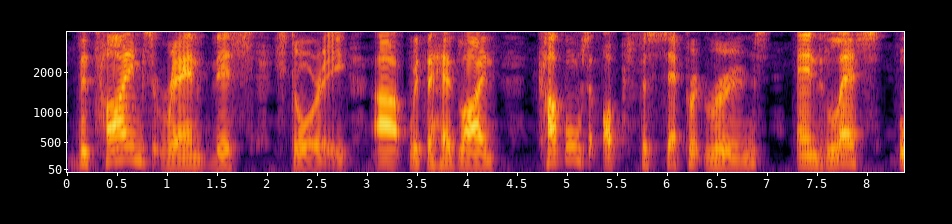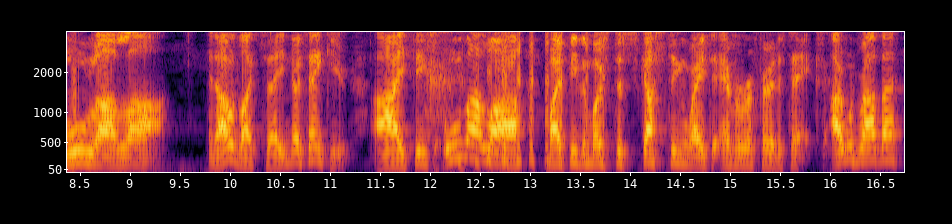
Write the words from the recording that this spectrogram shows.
the Times ran this story uh, with the headline: "Couples opt for separate rooms and less ooh la la." And I would like to say, no, thank you. I think ooh la la might be the most disgusting way to ever refer to sex. I would rather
